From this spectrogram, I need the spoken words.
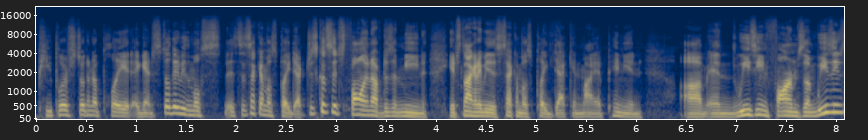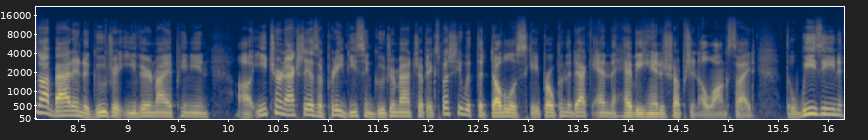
people are still going to play it. Again, it's still going to be the most, it's the second most played deck. Just because it's falling off doesn't mean it's not going to be the second most played deck, in my opinion. Um, and Weezing farms them. Weezing's not bad into Goodra either, in my opinion. Uh, E-Turn actually has a pretty decent Goodra matchup, especially with the double escape rope in the deck and the heavy hand disruption alongside the Weezing.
